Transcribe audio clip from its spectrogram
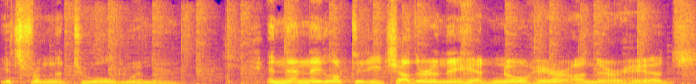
It's from the two old women. And then they looked at each other and they had no hair on their heads.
